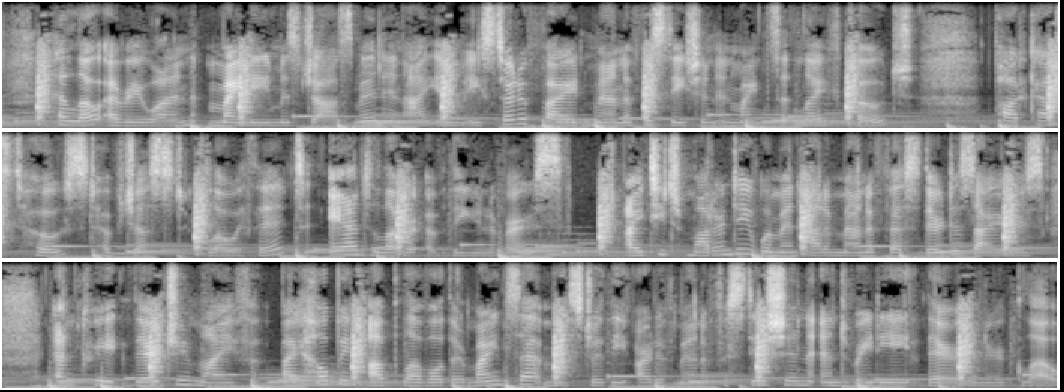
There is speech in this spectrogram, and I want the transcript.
Hello, everyone. My name is Jasmine, and I am a certified manifestation and mindset life coach, podcast host of Just Glow With It, and lover of the universe. I teach modern day women how to manifest their desires and create their dream life by helping up level their mindset, master the art of manifestation, and radiate their inner glow.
